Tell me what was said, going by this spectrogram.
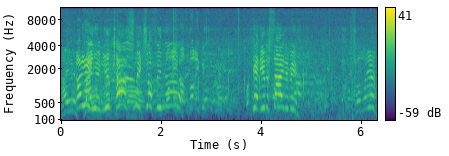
Ryan, Ryan, you can't switch off there! What, Get the other side of him! Come on, Liam!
